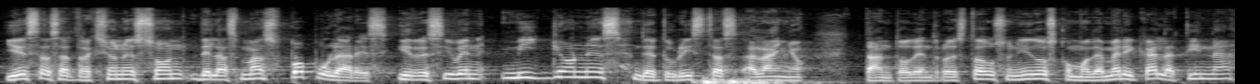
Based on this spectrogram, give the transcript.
y estas atracciones son de las más populares y reciben millones de turistas al año, tanto dentro de Estados Unidos como de América Latina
